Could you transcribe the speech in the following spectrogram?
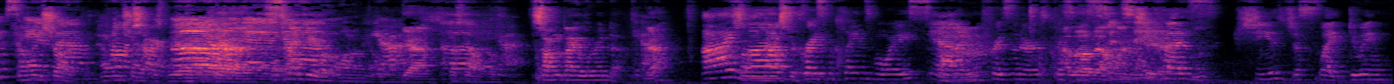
strings Helen and Sharp. um, Helen Helen Sharp is Sharp. Oh, good. yeah, Yeah. That's my favorite one on the Yeah. album. Yeah. That's Oh, wild. yeah. Sung by Lorinda. Yeah. Yeah. I Some love. Grace McLean's voice Yeah. on Mhm. Prisoners Christmas I love that one, too. because she is just like doing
